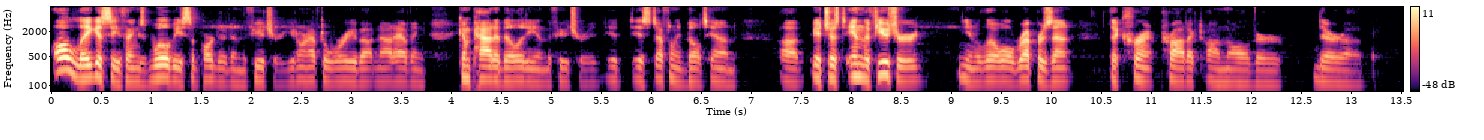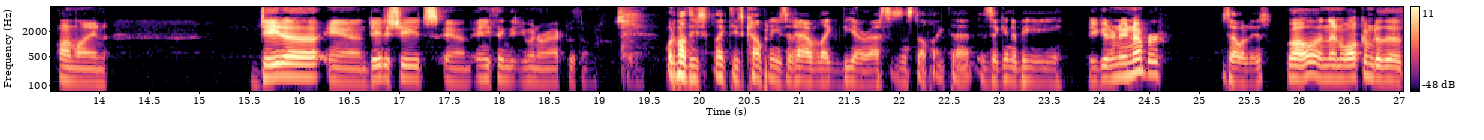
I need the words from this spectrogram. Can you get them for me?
all legacy things will be supported in the future. You don't have to worry about not having compatibility in the future. It, it, it's definitely built in. Uh, it just in the future, you know, they will represent the current product on all their their uh, online data and data sheets and anything that you interact with them. So What about these like these companies that have like VRSs and stuff like that? Is it going to be? you get a new number. Is that what it is? Well, and then welcome to the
